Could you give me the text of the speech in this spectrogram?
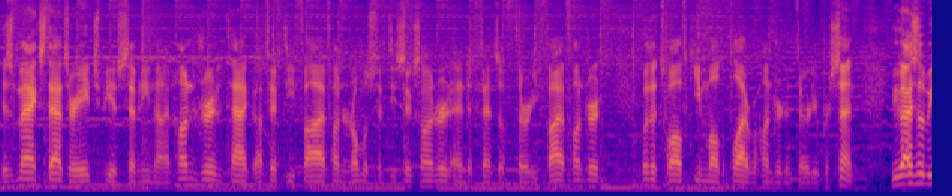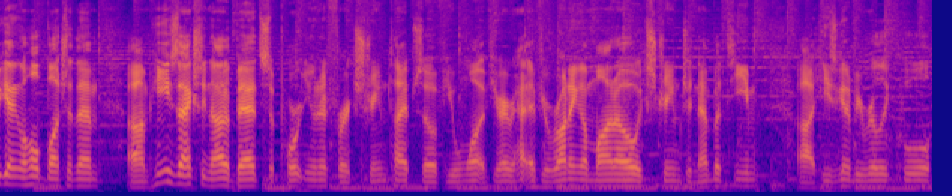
His max stats are HP of 7900, attack of 5500, almost 5600, and defense of 3500 with a 12 key multiplier of 130%. You guys will be getting a whole bunch of them. Um, he's actually not a bad support unit for extreme type, so if you want, if you're if you're running a mono extreme Janemba team, uh, he's going to be really cool.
